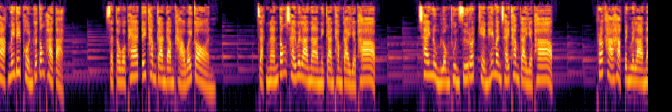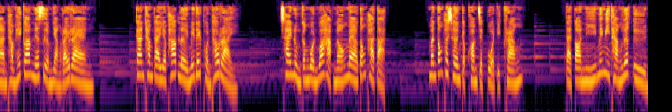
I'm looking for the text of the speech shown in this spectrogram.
หากไม่ได้ผลก็ต้องผ่าตัด สัตวแพทย์ได้ทำการดามขาไว้ก่อน จากนั้นต้องใช้เวลานานในการทำกายภาพ ชายหนุ่มลงทุนซื้อรถเข็นให้มันใช้ทำกายภาพ เพราะขาหักเป็นเวลานานทำให้กล้ามเนื้อเสื่อมอย่างร้ายแรง การทำกายภาพเลยไม่ได้ผลเท่าไหร่ ชายหนุ่มกังวลว่าหากน้องแมวต้องผ่าตัด มันต้องเผชิญกับความเจ็บปวดอีกครั้ง แต่ตอนนี้ไม่มีทางเลือกอื่น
